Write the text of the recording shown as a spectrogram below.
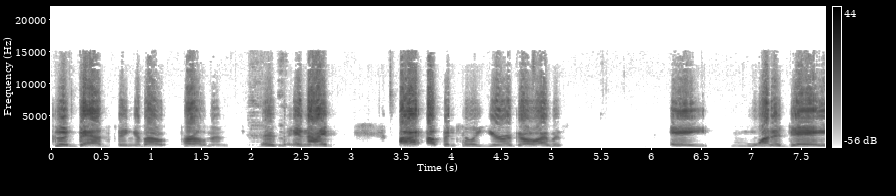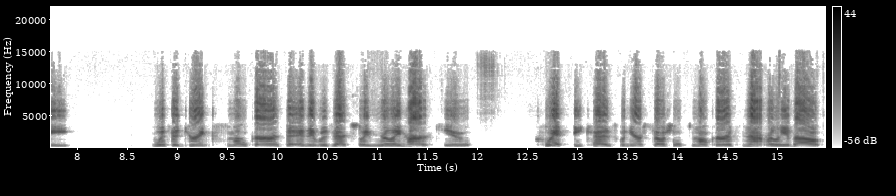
good bad thing about Parliament. Is- And I, I up until a year ago, I was a one a day with a drink smoker, and it was actually really hard to quit because when you're a social smoker, it's not really about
